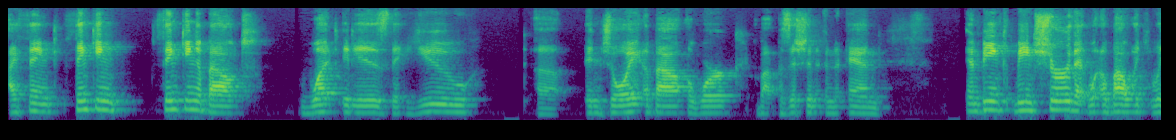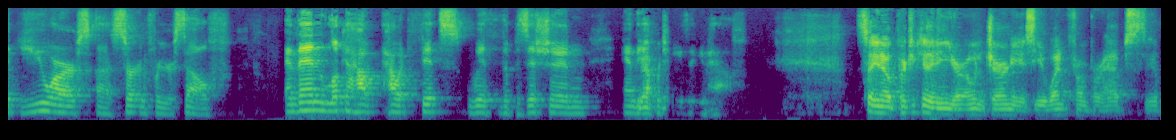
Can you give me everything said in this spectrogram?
i think thinking thinking about what it is that you uh, enjoy about a work, about position, and and and being being sure that about what, what you are uh, certain for yourself, and then look at how how it fits with the position and the yeah. opportunities that you have. So you know, particularly in your own journey, as you went from perhaps you know,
